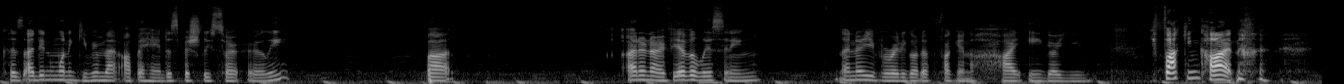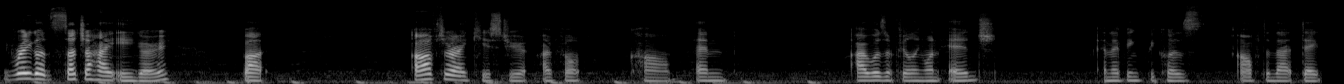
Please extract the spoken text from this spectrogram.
because I didn't want to give him that upper hand, especially so early. But I don't know if you're ever listening. I know you've already got a fucking high ego, you you fucking cunt. you've already got such a high ego, but after I kissed you, I felt calm and I wasn't feeling on edge. And I think because after that date,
